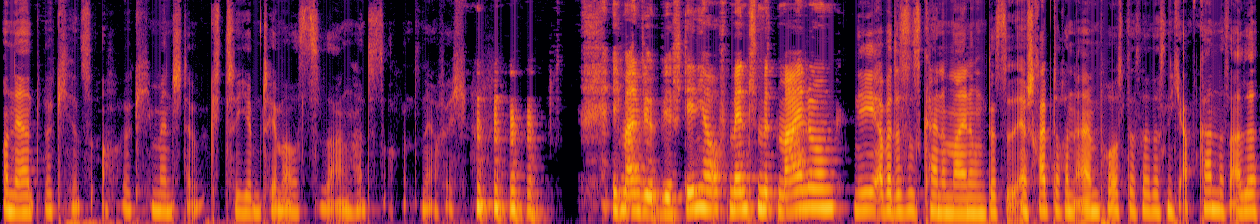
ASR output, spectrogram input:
Und er hat wirklich jetzt auch wirklich ein Mensch, der wirklich zu jedem Thema was zu sagen hat. Das ist auch ganz nervig. Ich meine, wir, wir stehen ja auf Menschen mit Meinung. Nee, aber das ist keine Meinung. Das, er schreibt doch in einem Post, dass er das nicht abkann, dass alle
